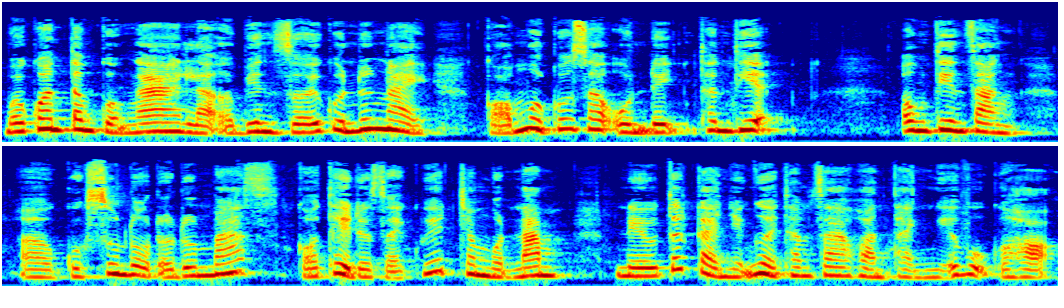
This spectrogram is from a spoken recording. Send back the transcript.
Mối quan tâm của Nga là ở biên giới của nước này có một quốc gia ổn định, thân thiện. Ông tin rằng uh, cuộc xung đột ở Donbass có thể được giải quyết trong một năm nếu tất cả những người tham gia hoàn thành nghĩa vụ của họ.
